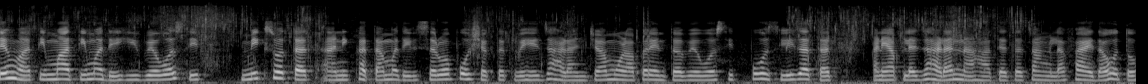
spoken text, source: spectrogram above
तेव्हा ती मातीमध्ये ही व्यवस्थित मिक्स होतात आणि खतामधील सर्व पोषक तत्वे हे झाडांच्या मुळापर्यंत व्यवस्थित पोहोचली जातात आणि आपल्या झाडांना हा त्याचा चांगला फायदा होतो.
